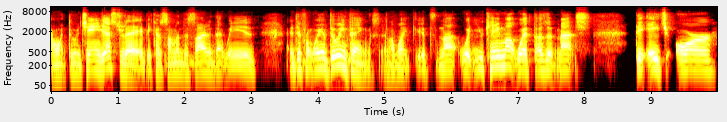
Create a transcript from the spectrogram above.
I went through a change yesterday because someone decided that we needed a different way of doing things. And I'm like, it's not what you came up with doesn't match the HR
